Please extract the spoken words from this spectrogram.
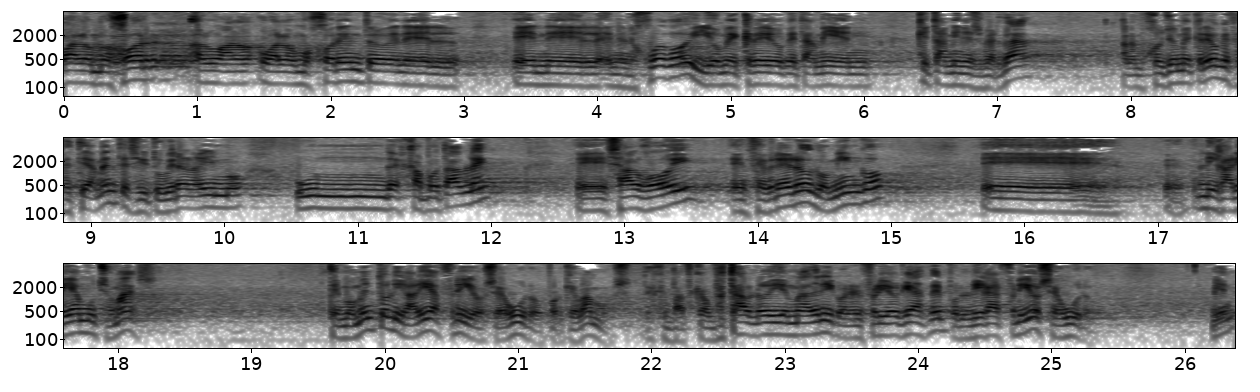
O a lo mejor, o a lo mejor entro en el, en el, en el juego y yo me creo que también, que también es verdad. A lo mejor yo me creo que efectivamente si tuviera ahora mismo un descapotable, eh, salgo hoy, en febrero, domingo, eh, ligaría mucho más. De momento ligaría frío, seguro, porque vamos, descapotable hoy en Madrid con el frío que hace, pues liga frío seguro. Bien.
